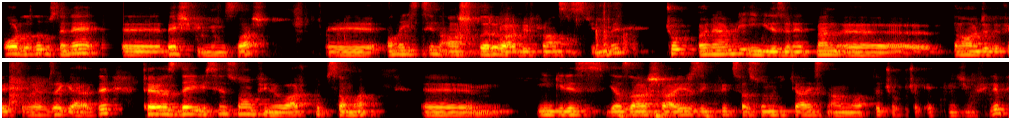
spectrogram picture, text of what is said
Orada da bu sene 5 e, filmimiz var. E, Anais'in Aşkları var bir Fransız filmi. Çok önemli İngiliz yönetmen e, daha önce de festivalimize geldi. Terence Davis'in son filmi var Kutsama. E, İngiliz yazar, şair Siegfried Sassoon'un hikayesini anlattığı çok çok etkileyici bir film.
